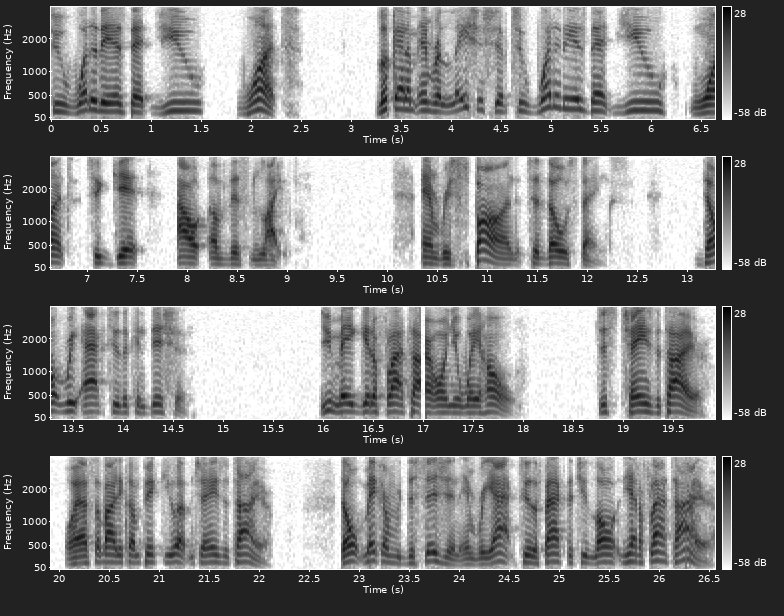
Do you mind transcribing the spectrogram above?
to what it is that you want. Look at them in relationship to what it is that you want to get out of this life and respond to those things. Don't react to the condition. You may get a flat tire on your way home. Just change the tire or have somebody come pick you up and change the tire. Don't make a decision and react to the fact that you lost you had a flat tire.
